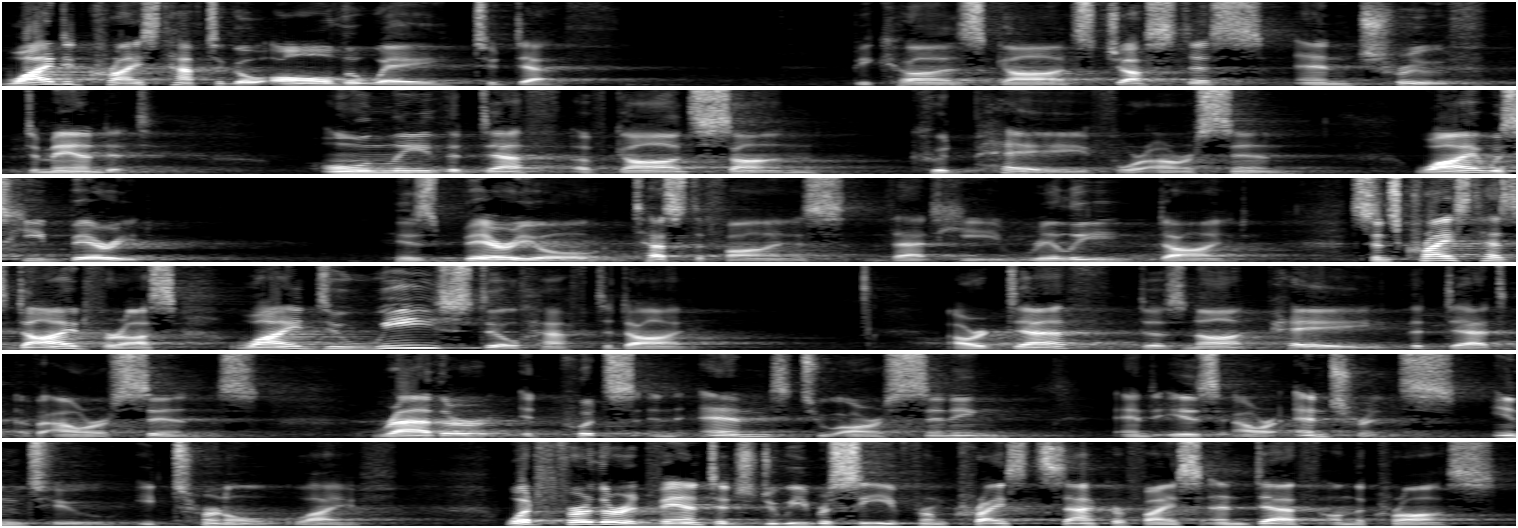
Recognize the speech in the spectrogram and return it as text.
Why did Christ have to go all the way to death? Because God's justice and truth demand it. Only the death of God's Son could pay for our sin. Why was he buried? His burial testifies that he really died. Since Christ has died for us, why do we still have to die? Our death does not pay the debt of our sins. Rather, it puts an end to our sinning and is our entrance into eternal life. What further advantage do we receive from Christ's sacrifice and death on the cross?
